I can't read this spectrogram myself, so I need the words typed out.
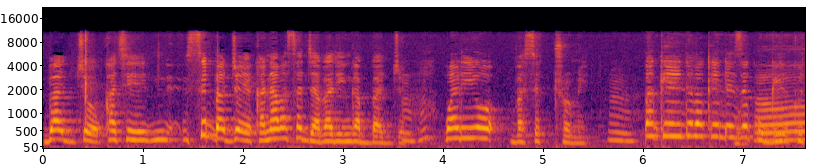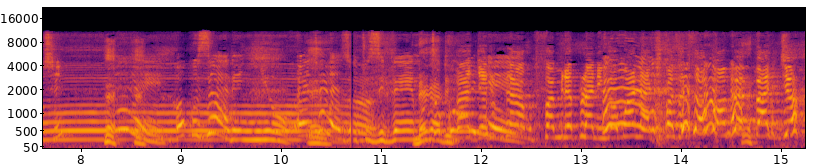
Bajjo kati si bajjo yekka n'abasajja abalinga bajjo waliyo vasectomy. Bagende bakendeze ku gi- ku ki? Eh, okuzaala ennyo. Entera ezo tuziveemu family planning omwana akikozesa okompe bajjo.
